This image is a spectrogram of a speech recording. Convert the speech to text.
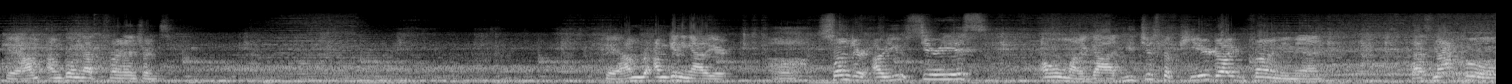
Okay, I'm, I'm going out the front entrance. Okay, I'm, I'm getting out of here. Slender, are you serious? Oh my god, you just appeared right in front of me, man. That's not cool.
